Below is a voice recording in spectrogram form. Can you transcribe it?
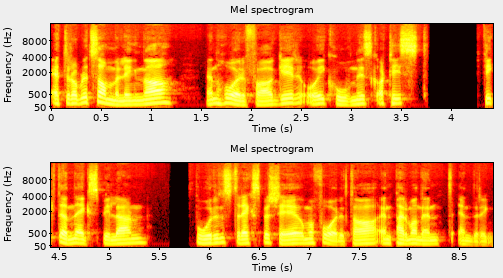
Etter å ha blitt sammenligna en hårfager og ikonisk artist, fikk denne X-spilleren sporenstreks beskjed om å foreta en permanent endring.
